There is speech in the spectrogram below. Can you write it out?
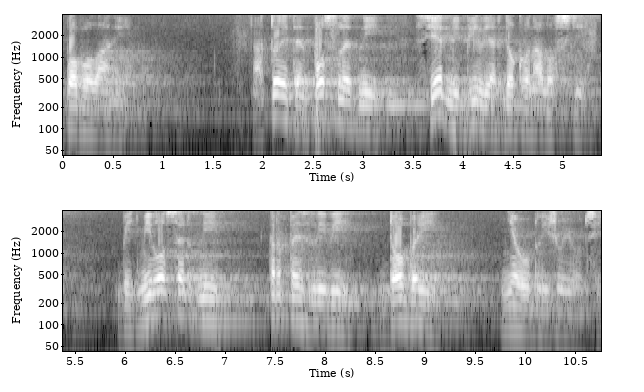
povolaní. A to je ten posledný, siedmy pilier dokonalosti. Byť milosrdný, trpezlivý, dobrý, neubližujúci.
